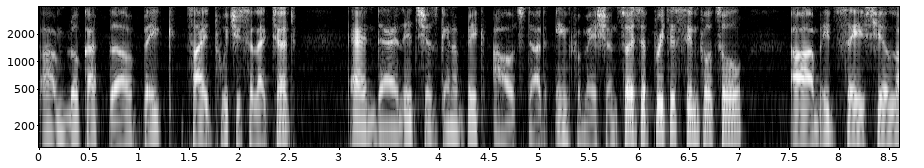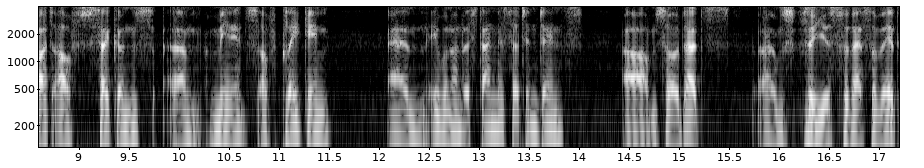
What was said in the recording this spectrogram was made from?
um, look at the bake type which you selected and then it's just going to bake out that information. So it's a pretty simple tool. Um, it saves you a lot of seconds, um, minutes of clicking and even understanding certain things. Um, so that's um, the usefulness of it.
